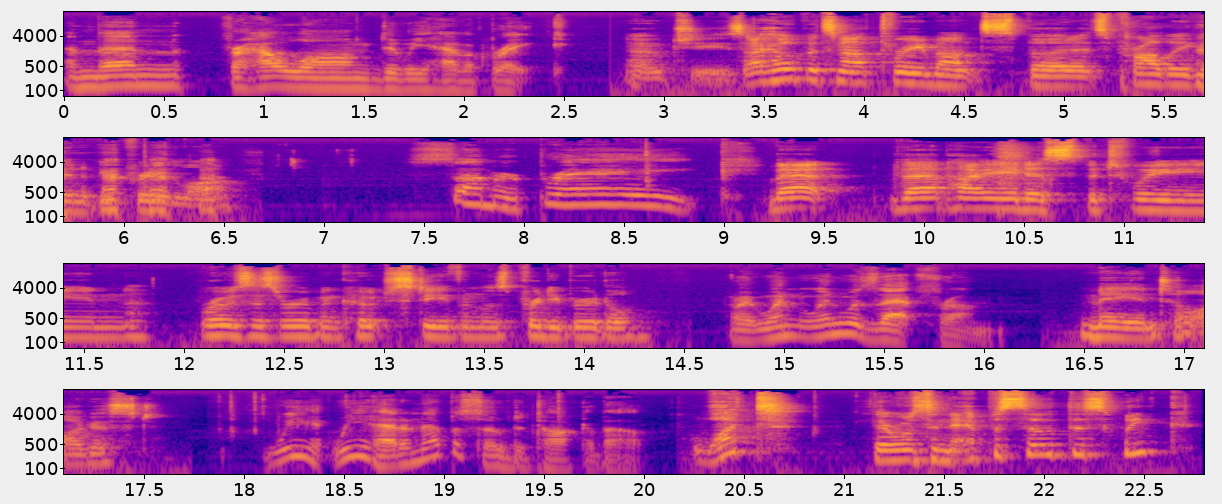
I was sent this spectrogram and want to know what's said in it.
And then, for how long do we have a break? Oh, geez. I hope it's not three months, but it's probably going to be pretty long. Summer break. That that hiatus between Rose's room and Coach Steven was pretty brutal. Wait, when when was that from? May until August. We we had an episode to talk about. What? There was an episode this week?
